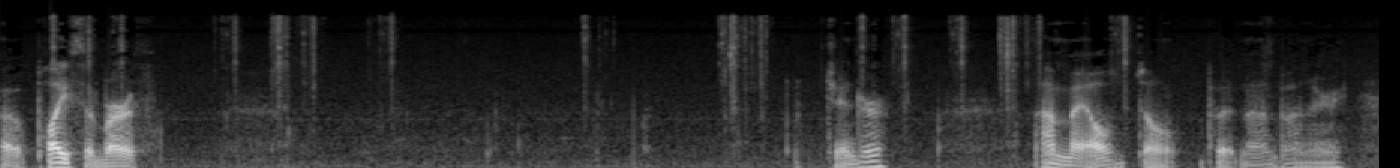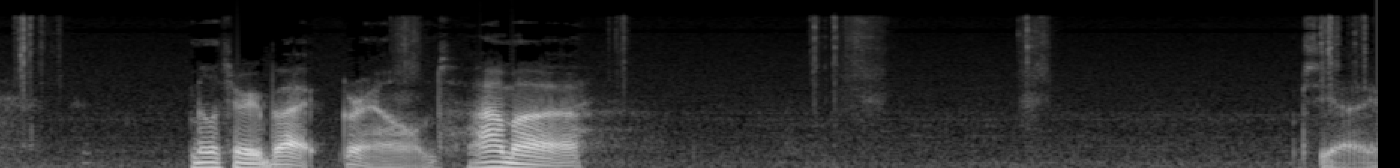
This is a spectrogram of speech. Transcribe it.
oh place of birth? Gender? I'm male. Don't put non-binary. Military background. I'm a CIA.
